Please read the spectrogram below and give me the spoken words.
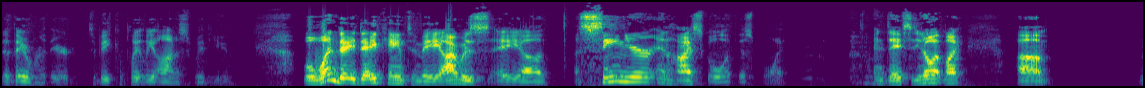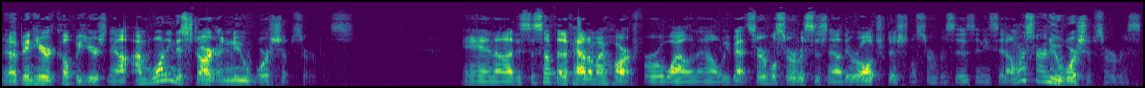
that they were there, to be completely honest with you. Well, one day Dave came to me. I was a, uh, a senior in high school at this point. And Dave said, You know what, Mike? Um, you know, I've been here a couple years now. I'm wanting to start a new worship service. And uh, this is something I've had on my heart for a while now. We've got several services now. They were all traditional services. And he said, I want to start a new worship service.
